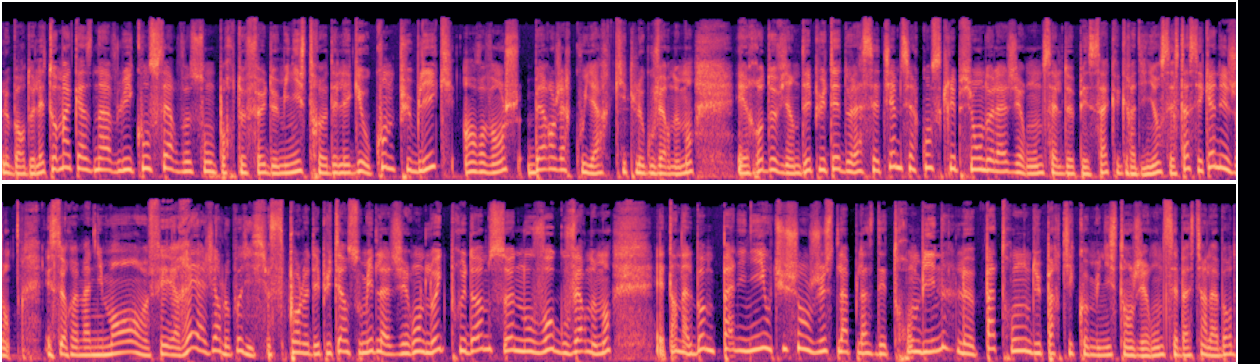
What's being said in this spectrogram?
Le bordelais Thomas Cazenave, lui, conserve son portefeuille de ministre délégué au compte public. En revanche, Bérangère Couillard quitte le gouvernement et redevient député de la 7e circonscription de la Gironde, celle de Pessac, Gradignan, Cestas et Canéjean. Et ce remaniement fait réagir l'opposition. Pour le député insoumis de la Gironde, Loïc Prudhomme, ce nouveau gouvernement est un album Panini où tu changes juste la place des trombines. Le patron du Parti communiste en Gironde, Sébastien Laborde,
